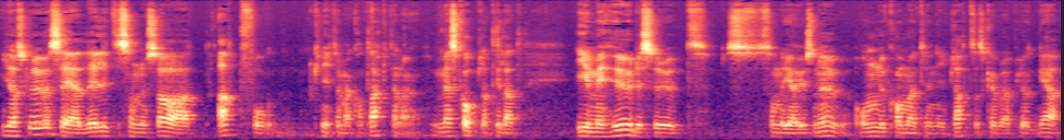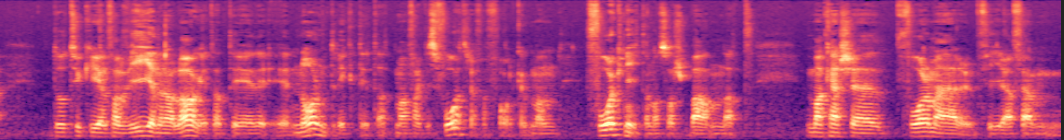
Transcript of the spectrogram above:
Jag skulle vilja säga, det är lite som du sa, att, att få knyta de här kontakterna. Mest kopplat till att i och med hur det ser ut som det gör just nu, om du kommer till en ny plats och ska börja plugga, då tycker i alla fall vi i generallaget att det är enormt viktigt att man faktiskt får träffa folk, att man får knyta någon sorts band, att man kanske får de här fyra, fem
